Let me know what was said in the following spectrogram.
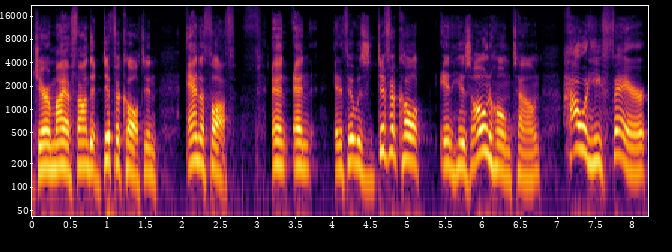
Jeremiah found it difficult in Anathoth. And, and, and if it was difficult in his own hometown, how would he fare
